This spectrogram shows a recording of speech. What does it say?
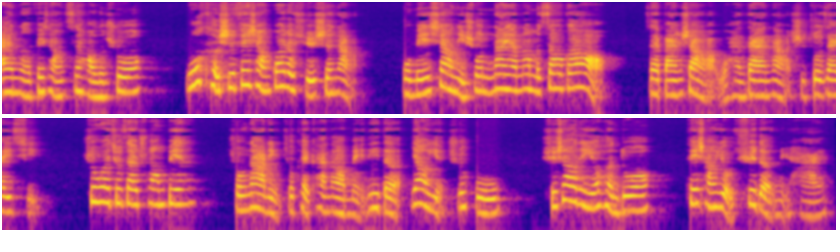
安娜非常自豪的说：“我可是非常乖的学生啊，我没像你说的那样那么糟糕。”在班上啊，我和戴安娜是坐在一起，座位就在窗边，从那里就可以看到美丽的耀眼之湖。学校里有很多非常有趣的女孩。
